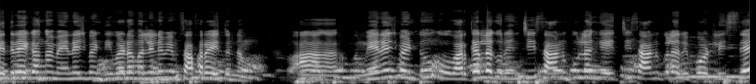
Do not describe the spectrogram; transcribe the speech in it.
వ్యతిరేకంగా మేనేజ్మెంట్ ఇవ్వడం వల్లనే మేము సఫర్ అవుతున్నాం మేనేజ్మెంట్ వర్కర్ల గురించి సానుకూలంగా ఇచ్చి సానుకూల రిపోర్ట్లు ఇస్తే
